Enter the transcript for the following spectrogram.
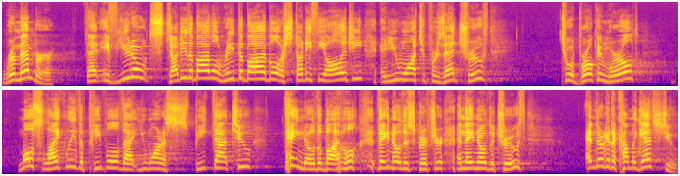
remember that if you don't study the Bible, read the Bible, or study theology, and you want to present truth to a broken world, most likely the people that you want to speak that to, they know the Bible, they know the scripture, and they know the truth, and they're going to come against you.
